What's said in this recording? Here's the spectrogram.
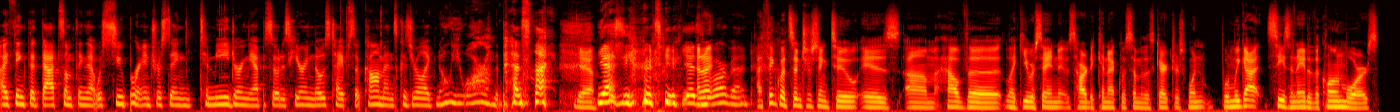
I think that that's something that was super interesting to me during the episode is hearing those types of comments because you're like, no, you are on the bad side. Yeah. yes, you do. Yes, And you I- are bad. I think what's interesting too is um, how the like you were saying it was hard to connect with some of those characters when when we got season eight of the Clone Wars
